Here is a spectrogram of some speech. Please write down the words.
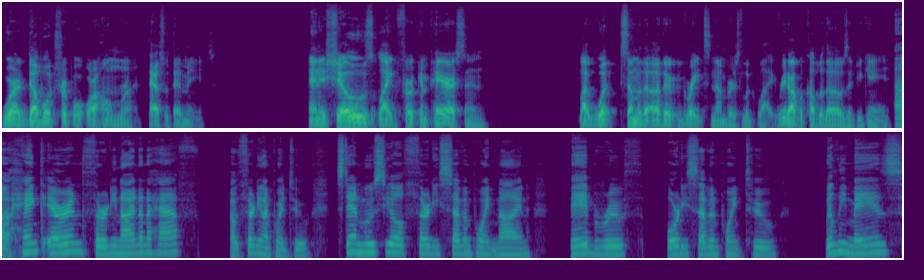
were a double, triple, or a home run. That's what that means. And it shows, like, for comparison, like what some of the other greats numbers look like. Read off a couple of those if you can. Uh, Hank Aaron, 39 and a half. Oh, 39.2. Stan Musial, 37.9. Babe Ruth, 47.2. Willie Mays,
